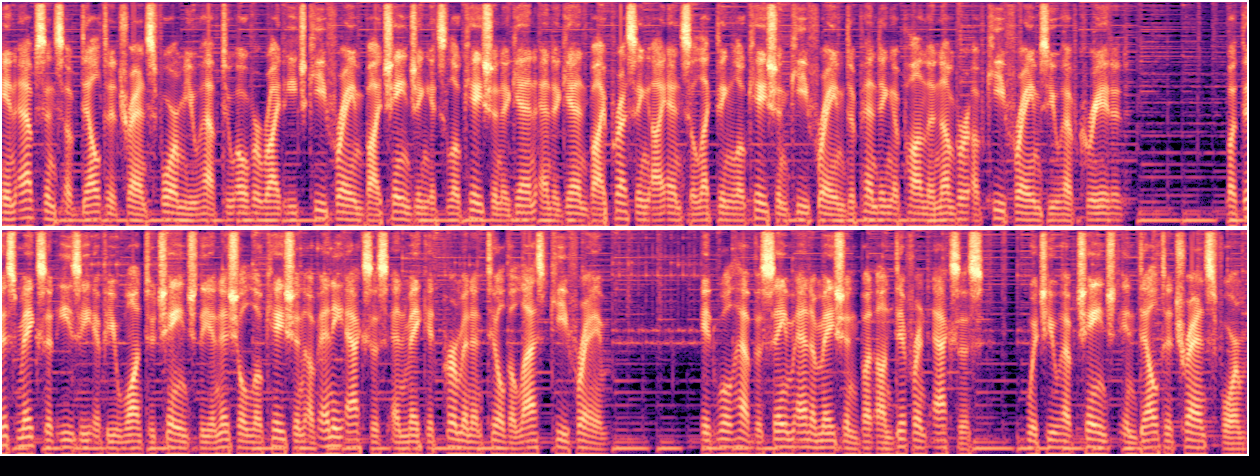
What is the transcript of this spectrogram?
In absence of delta transform you have to overwrite each keyframe by changing its location again and again by pressing I and selecting location keyframe depending upon the number of keyframes you have created. But this makes it easy if you want to change the initial location of any axis and make it permanent till the last keyframe. It will have the same animation but on different axis, which you have changed in delta transform,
